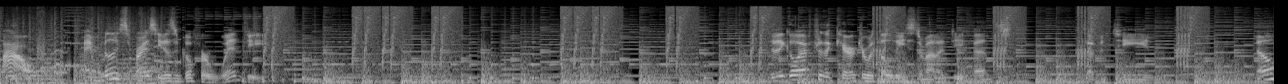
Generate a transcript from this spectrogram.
Wow, I'm really surprised he doesn't go for Wendy. They go after the character with the least amount of defense? 17. No?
